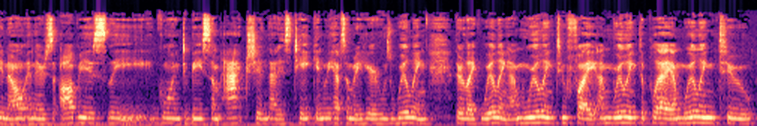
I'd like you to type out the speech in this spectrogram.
you know, and there's obviously going to be some action that is taken. We have somebody here who's willing. They're like willing. I'm willing to fight. I'm willing to play. I'm willing to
